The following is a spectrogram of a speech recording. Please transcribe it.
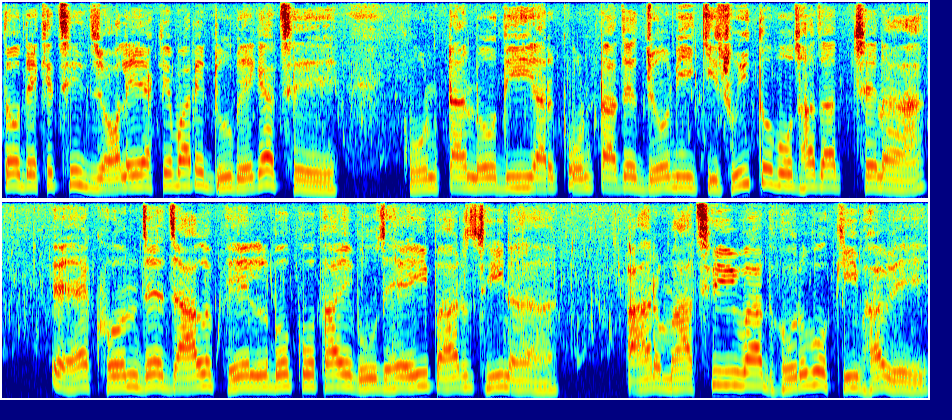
তো দেখেছি, জলে একেবারে ডুবে গেছে। কোনটা নদী আর কোনটা যে জমি কিছুই তো বোঝা যাচ্ছে না। এখন যে জাল ফেলব কোথায় বুঝেই পারছি না। আর মাছি বা ধরবো কীভাবে?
